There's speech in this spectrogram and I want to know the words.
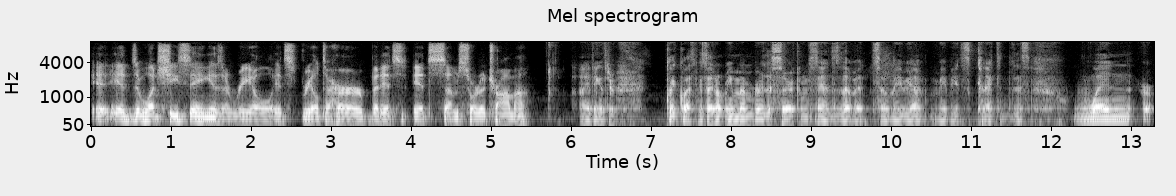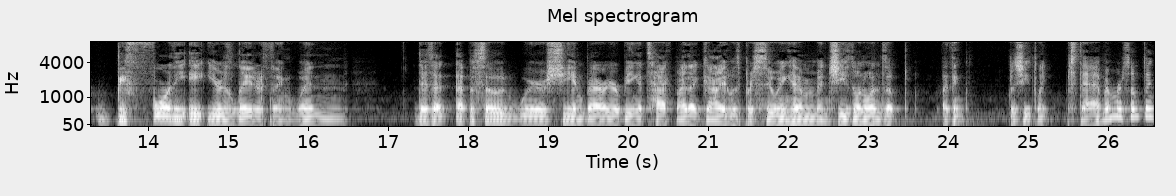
it, it, what she's seeing isn't real. It's real to her, but it's it's some sort of trauma. I think it's true. Quick question, because I don't remember the circumstances of it, so maybe I maybe it's connected to this. When er, before the eight years later thing, when there's that episode where she and Barry are being attacked by that guy who's pursuing him, and she's the one who ends up, I think, does she like stab him or something?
